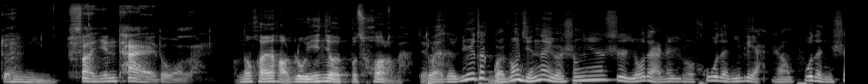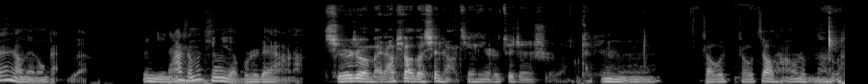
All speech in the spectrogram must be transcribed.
对，嗯，泛音太多了。能还原好录音就不错了嘛，对吧？对对，因为它管风琴那个声音是有点那个呼在你脸上、扑在你身上那种感觉，就你拿什么嗯听也不是这样的。其实就是买张票到现场听听是最真实的，肯定是。嗯嗯，找个找个教堂什么的，是吧？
